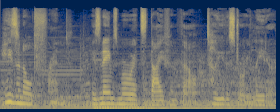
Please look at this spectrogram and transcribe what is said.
He's an old friend. His name's Moritz Diefenthal. Tell you the story later.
